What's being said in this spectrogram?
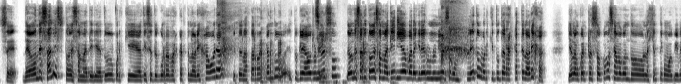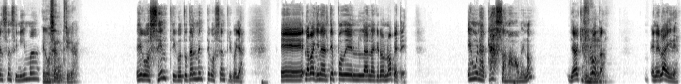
Sí. ¿De dónde sales toda esa materia? ¿Tú porque a ti se te ocurre rascarte la oreja ahora? ¿Que te la estás rascando? ¿Tú creas otro Sí. universo? ¿De dónde sale Ah. toda esa materia para crear un universo completo porque tú te rascaste la oreja? Yo lo encuentro eso. ¿Cómo se llama cuando la gente como que piensa en sí misma? Como- Egocéntrica. egocéntrico, totalmente egocéntrico, ya. Eh, la máquina del tiempo del anacronópete. Es una casa más o menos, ya que flota en el aire.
